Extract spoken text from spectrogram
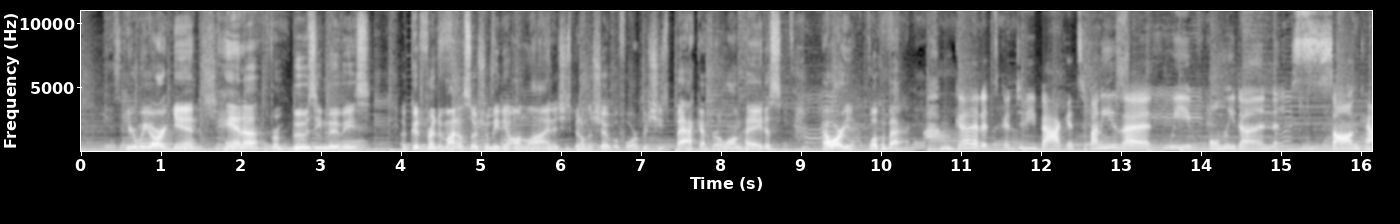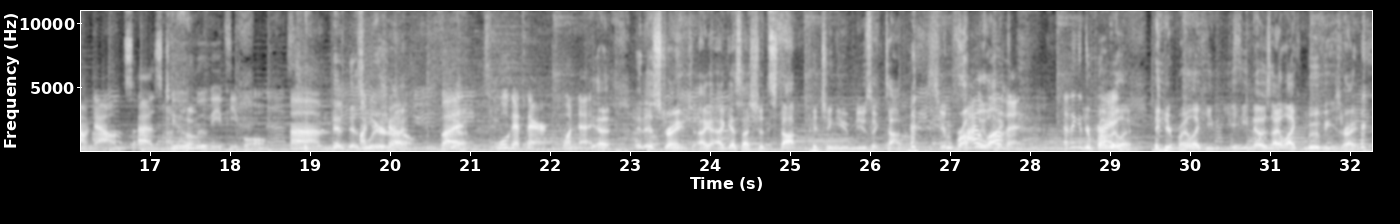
here we are again. Hannah from Boozy Movies, a good friend of mine on social media online, and she's been on the show before, but she's back after a long hiatus. How are you? Welcome back. I'm good. It's good to be back. It's funny that we've only done song countdowns as two movie people um, It is on your weird, show, right? but Yeah. we'll get there one day. Yeah, it is strange. I, I guess I should stop pitching you music topics. You're probably I love like, it. I think it's You're great. probably like you're probably like he he knows I like movies, right?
